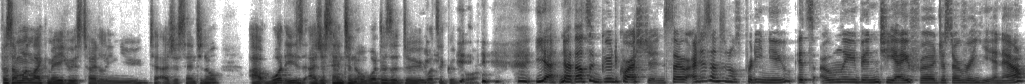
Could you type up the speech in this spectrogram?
for someone like me who is totally new to Azure Sentinel, uh, what is Azure Sentinel? What does it do? What's it good for? yeah, no, that's a good question. So Azure Sentinel is pretty new. It's only been GA for just over a year now,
